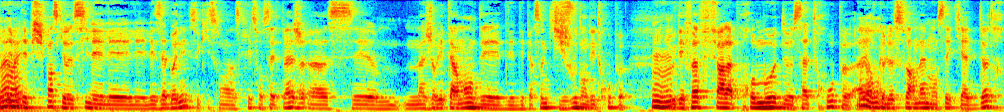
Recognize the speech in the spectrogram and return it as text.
ouais, ouais. et puis je pense qu'il y a aussi les, les, les, les abonnés, ceux qui sont inscrits sur cette page, euh, c'est euh, majoritairement des, des, des personnes qui jouent dans des troupes. Mhm. Donc des fois faire la promo de sa troupe alors que le soir même on sait qu'il y a d'autres.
